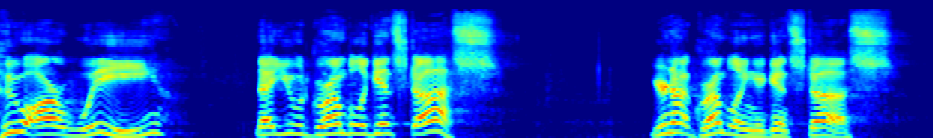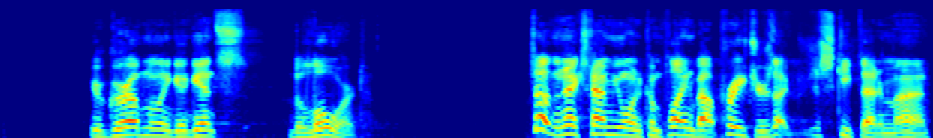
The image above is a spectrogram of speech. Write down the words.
Who are we that you would grumble against us? You're not grumbling against us, you're grumbling against the Lord. So the next time you want to complain about preachers, just keep that in mind.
